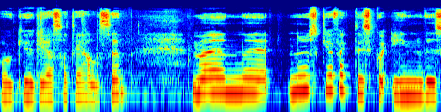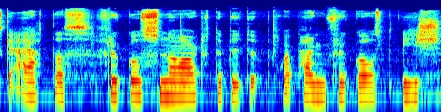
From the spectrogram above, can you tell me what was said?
Åh gud, jag satt i halsen. Men eh, nu ska jag faktiskt gå in. Vi ska äta frukost snart. Det blir typ champagnefrukost-ish.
